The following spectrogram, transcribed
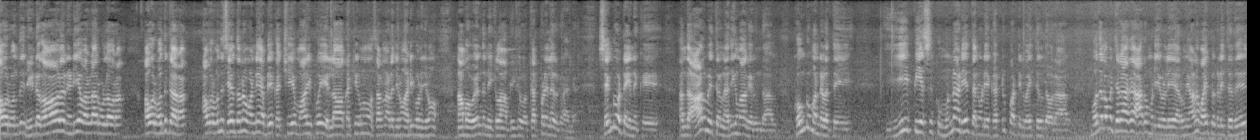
அவர் வந்து நீண்ட கால நெடிய வரலாறு உள்ளவராம். அவர் வந்துட்டாராம். அவர் வந்து சேர்ந்தோன்னே உடனே அப்படியே கட்சியே மாறி போய் எல்லா கட்சிகளும் சரணடைஞ்சிரும் அடிபணிஞ்சிரும். நாம் உயர்ந்து நிற்கலாம் அப்படிங்கிற ஒரு கற்பனையில் இருக்கிறாங்க. செங்கோட்டையனுக்கு அந்த ஆளுமை திறன் அதிகமாக இருந்தால் கொங்கு மண்டலத்தை இபிஎஸ்க்கு முன்னாடியே தன்னுடைய கட்டுப்பாட்டில் வைத்திருந்தவரால் முதலமைச்சராக ஆக முடியவில்லை அருமையான வாய்ப்பு கிடைத்தது.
